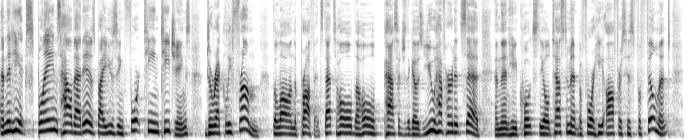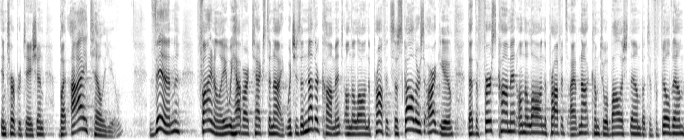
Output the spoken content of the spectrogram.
And then he explains how that is by using 14 teachings directly from the law and the prophets. That's whole, the whole passage that goes, You have heard it said. And then he quotes the Old Testament before he offers his fulfillment interpretation. But I tell you, then Finally, we have our text tonight, which is another comment on the law and the prophets. So, scholars argue that the first comment on the law and the prophets, I have not come to abolish them, but to fulfill them,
